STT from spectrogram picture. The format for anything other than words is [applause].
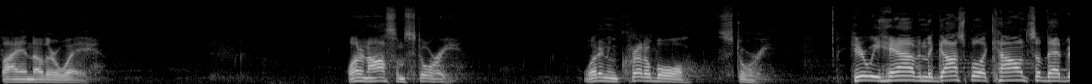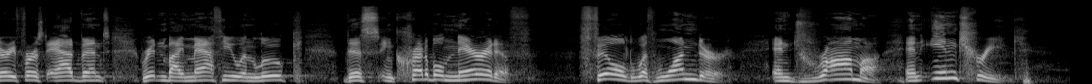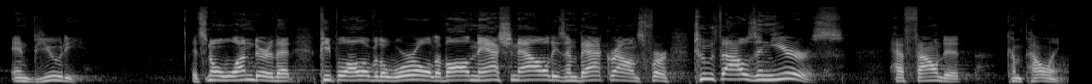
by another way. What an awesome story. What an incredible story. Here we have in the gospel accounts of that very first advent, written by Matthew and Luke, this incredible narrative filled with wonder and drama and intrigue and beauty. It's no wonder that people all over the world of all nationalities and backgrounds for 2,000 years have found it compelling.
